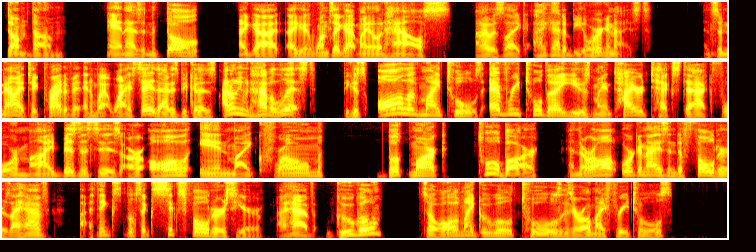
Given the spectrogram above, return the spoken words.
dum dum. And as an adult, I got I got once I got my own house, I was like, I got to be organized. And so now I take pride of it. And why I say that is because I don't even have a list because all of my tools, every tool that I use, my entire tech stack for my businesses are all in my Chrome bookmark toolbar and they're all organized into folders. I have I think looks like six folders here. I have Google, so all of my Google tools, these are all my free tools.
